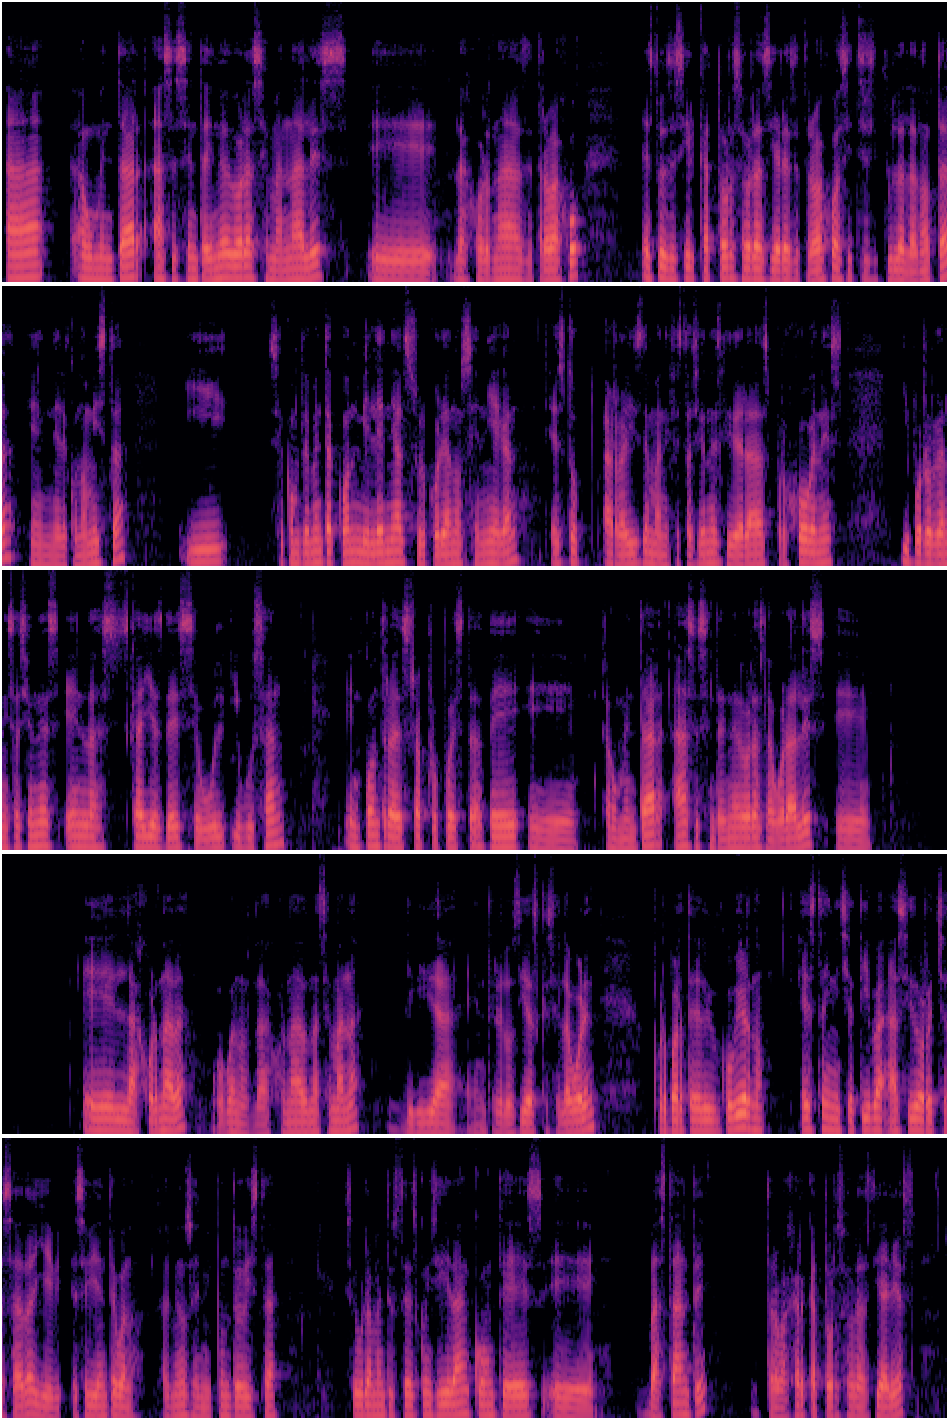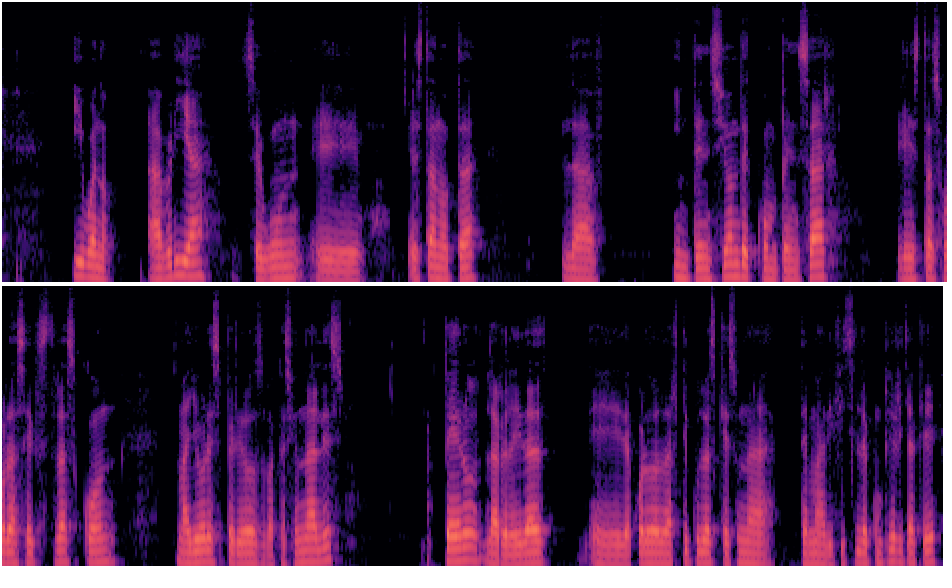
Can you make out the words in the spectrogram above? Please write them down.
a aumentar a 69 horas semanales eh, las jornadas de trabajo. Esto es decir, 14 horas diarias de trabajo, así se titula la nota en El Economista. Y se complementa con millennials surcoreanos se niegan. Esto a raíz de manifestaciones lideradas por jóvenes y por organizaciones en las calles de Seúl y Busan en contra de esta propuesta de eh, aumentar a 69 horas laborales eh, la jornada o bueno, la jornada de una semana, dividida entre los días que se elaboren, por parte del gobierno. Esta iniciativa ha sido rechazada y es evidente, bueno, al menos en mi punto de vista, seguramente ustedes coincidirán con que es eh, bastante trabajar 14 horas diarias. Y bueno, habría, según eh, esta nota, la intención de compensar estas horas extras con mayores periodos vacacionales pero la realidad, eh, de acuerdo al artículo, es que es un tema difícil de cumplir, ya que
